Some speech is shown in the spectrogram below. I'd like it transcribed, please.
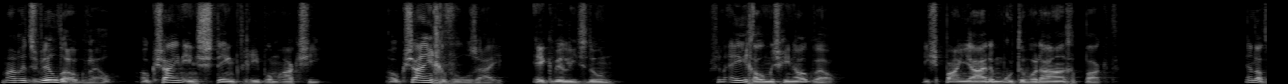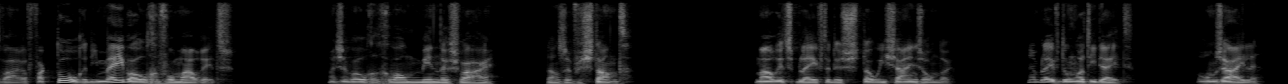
Maurits wilde ook wel. Ook zijn instinct riep om actie. Ook zijn gevoel zei: Ik wil iets doen. Zijn ego misschien ook wel. Die Spanjaarden moeten worden aangepakt. En dat waren factoren die meewogen voor Maurits. Maar ze wogen gewoon minder zwaar dan zijn verstand. Maurits bleef er dus stoïcijns onder. En bleef doen wat hij deed. Omzeilen,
